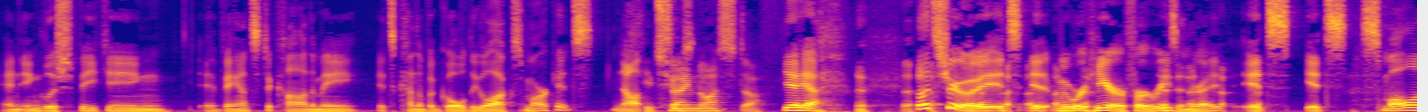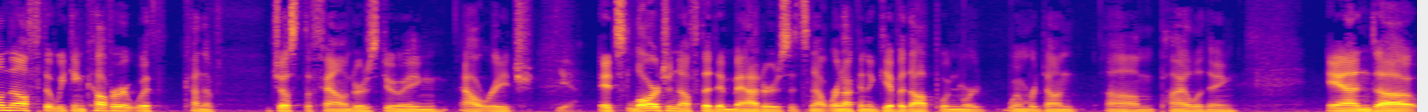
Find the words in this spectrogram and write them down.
an English-speaking advanced economy. It's kind of a Goldilocks market. It's not Keep too saying nice stuff. yeah, yeah, that's true. I mean, it's it, I mean, we're here for a reason, right? It's it's small enough that we can cover it with kind of just the founders doing outreach. Yeah. it's large enough that it matters. It's not we're not going to give it up when we're when we're done um, piloting, and uh,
